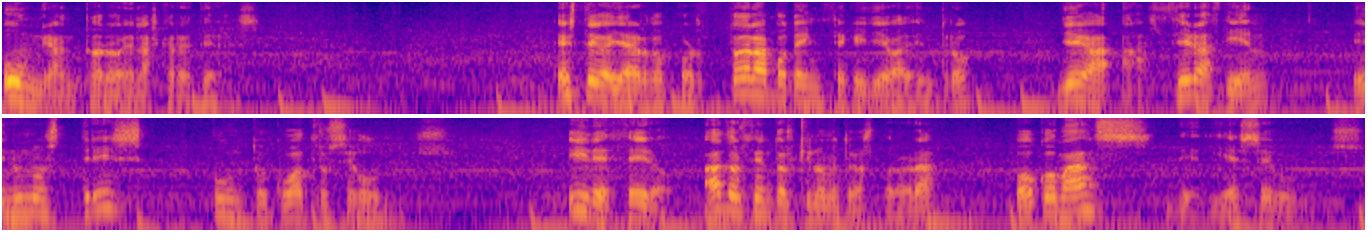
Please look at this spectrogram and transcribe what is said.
un gran toro en las carreteras. Este Gallardo, por toda la potencia que lleva dentro, llega a 0 a 100 en unos 3.4 segundos. Y de 0 a 200 km por hora, poco más de 10 segundos.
